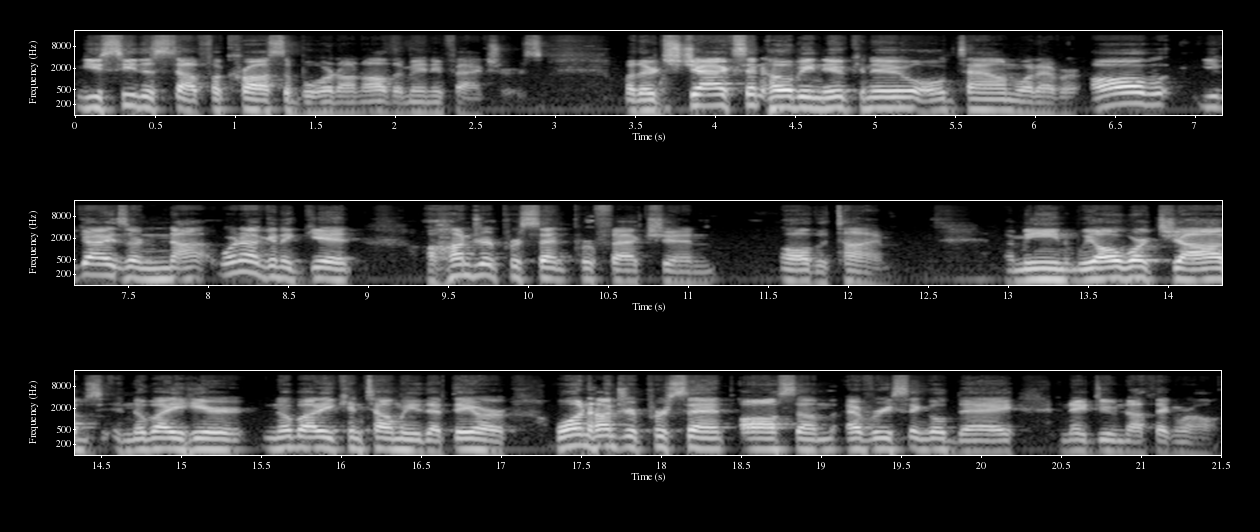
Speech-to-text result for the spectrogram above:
you see this stuff across the board on all the manufacturers, whether it's Jackson, Hobie, NuCanoe, Old Town, whatever. All you guys are not. We're not going to get hundred percent perfection all the time. I mean, we all work jobs, and nobody here, nobody can tell me that they are 100% awesome every single day and they do nothing wrong.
